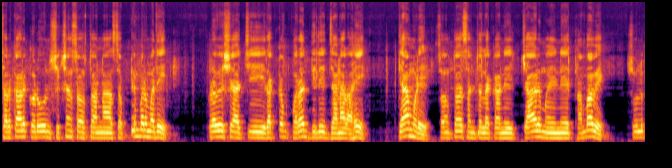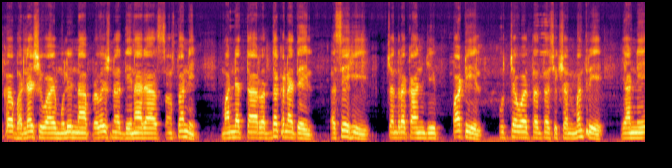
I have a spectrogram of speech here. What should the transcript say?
सरकारकडून शिक्षण संस्थांना सप्टेंबरमध्ये प्रवेशाची रक्कम परत दिली जाणार आहे. त्यामुळे संस्था संचालकांनी चार महिने थांबावे. शुल्क भरल्याशिवाय मुलींना प्रवेश न देणाऱ्या संस्थांनी मान्यता रद्द करण्यात येईल असेही चंद्रकांतजी पाटील उच्च व तंत्र शिक्षण मंत्री यांनी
